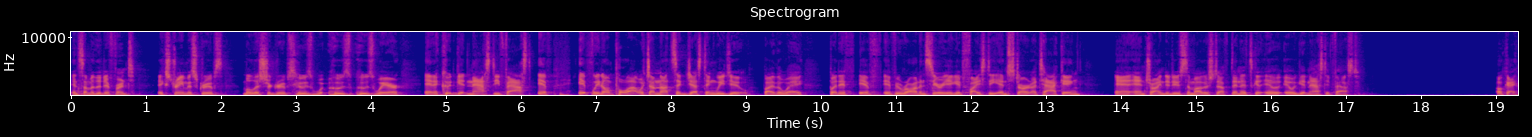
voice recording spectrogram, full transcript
and some of the different extremist groups, militia groups, who's who's who's where, and it could get nasty fast if if we don't pull out, which I'm not suggesting we do, by the way. But if if if Iran and Syria get feisty and start attacking and, and trying to do some other stuff, then it's it, it would get nasty fast. Okay,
